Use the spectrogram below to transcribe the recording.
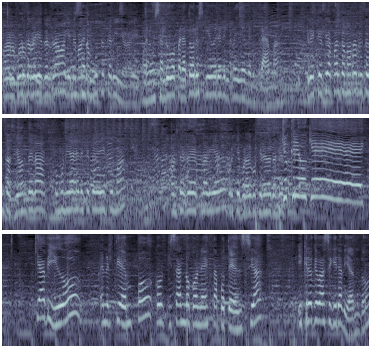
Para los fans de Reyes del Drama que te Un mandan muchos cariños ahí. Bueno, un saludo para todos los seguidores del Reyes del Drama. ¿Crees que hacía falta más representación de las comunidades LGTBIQ más antes de Flaviera? Porque por algo genera también... Yo creo que, que ha habido en el tiempo, quizás no con esta potencia, y creo que va a seguir habiendo,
